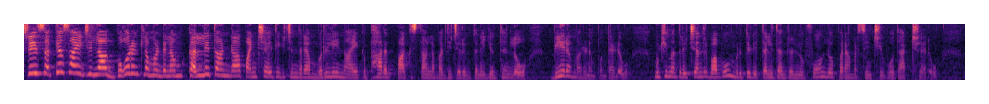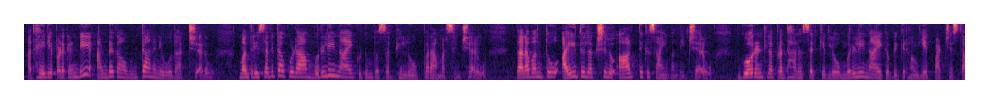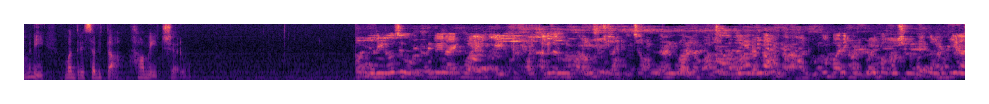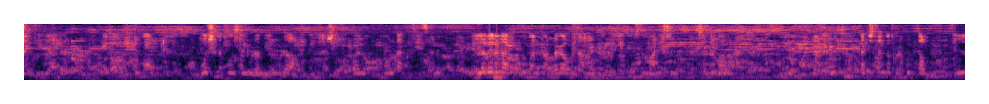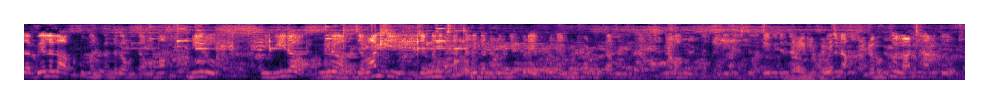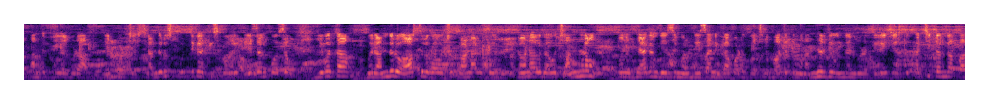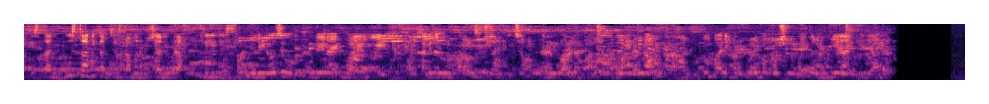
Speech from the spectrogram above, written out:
శ్రీ సత్యసాయి జిల్లా గోరంట్ల మండలం కల్లితాండ పంచాయతీకి చెందిన మురళీ నాయక్ భారత్ పాకిస్తాన్ల మధ్య జరుగుతున్న యుద్ధంలో వీరమరణం పొందాడు. ముఖ్యమంత్రి చంద్రబాబు మృతుడి తల్లిదండ్రులను ఫోన్లో పరామర్శించి ఓదార్చారు. అధైర్యపడకండి అండగా ఉంటానని ఓదార్చారు. మంత్రి సవిత కూడా మురళీ నాయక్ కుటుంబ సభ్యులను పరామర్శించారు. తన వంతు ఐదు లక్షలు ఆర్థిక సాయం అందించారు. గోరంట్ల ప్రధాన సర్కిల్లో మురళీనాయక విగ్రహం ఏర్పాటు చేస్తామని మంత్రి సబిత హామీ ఇచ్చారు. మరి ఈరోజు ఉదయ నాయక్ వారికి వాళ్ళ తల్లిదండ్రులను పరామర్శించడానికి వచ్చాం. ధరణి వాళ్ళు అర్పించాం అదేవిధంగా వారి కుటుంబానికి కుటుంబ పోషణ మొత్తం ఉదయ నాయక్ మీద ఆధారపడి కుటుంబం పోషణ కోసం కూడా నేను కూడా ఐదు లక్షల రూపాయలు అమౌంట్ అందజేశాను ఎల్లవేళలా ఆ కుటుంబానికి అండగా ఉంటామని తెలియజేస్తూ మానేశ్వర చంద్రబాబు నాయుడు గారు కూడా ఫోన్లో మాట్లాడారు. ఖచ్చితంగా ప్రభుత్వం ఎల్లవేళలా ఆ కుటుంబానికి అండగా ఉంటామమ్మా. మీరు ఈ వీర వీర జవాన్కి జన్మనిచ్చిన తల్లిదండ్రులు మీకు కూడా ఎప్పుడు మేము రుణపడి ఉంటామని కూడా చంద్రబాబు నాయుడు గారు తెలియజేస్తూ అదేవిధంగా రోజున ప్రభుత్వ లాంఛనాలతో అంత్యక్రియలు కూడా ఏర్పాటు చేస్తూ అందరూ స్ఫూర్తిగా తీసుకోవాలి. దేశం కోసం యువత మరి అందరూ ఆస్తులు కావచ్చు ప్రాణాలకు ప్రాణాలు కావచ్చు అందరం మనం త్యాగం చేసి మన దేశాన్ని కాపాడుకోవాల్సిన బాధ్యత మన అందరిది ఉందని కూడా తెలియజేస్తూ ఖచ్చితంగా పాకిస్తాన్ భూస్థాపితం చేస్తామన్న విషయాన్ని కూడా తెలియజేస్తాం మరి ఈరోజు ఉదయ నాయక్ వారికి వాళ్ళ తల్లిదండ్రులను పరామర్శించడానికి వచ్చాం. ధరణి అదేవిధంగా వారి కుటుంబానికి కుటుంబ పోషణ మొత్తం ఉదయ నాయక్ మీద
